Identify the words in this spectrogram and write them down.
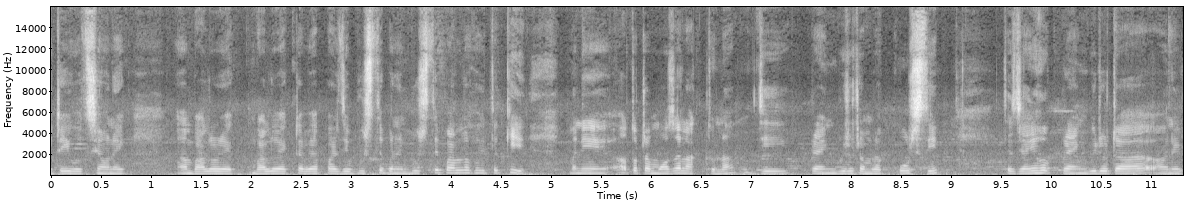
এটাই হচ্ছে অনেক ভালো এক, ভালো একটা ব্যাপার যে বুঝতে পারেনি। বুঝতে পারলে হয়তো কি মানে অতটা মজা লাগতো না যে প্র্যাঙ্ক ভিডিওটা আমরা করছি। তো যাই হোক প্র্যাঙ্ক ভিডিওটা অনেক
